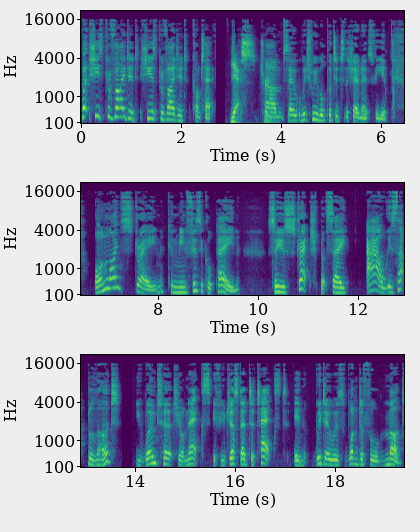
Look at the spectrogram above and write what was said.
but she's provided, she has provided context. Yes, true. Um, so which we will put into the show notes for you. Online strain can mean physical pain, so you stretch but say, "Ow, is that blood?" You won't hurt your necks if you just enter text in Widower's Wonderful Mud.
